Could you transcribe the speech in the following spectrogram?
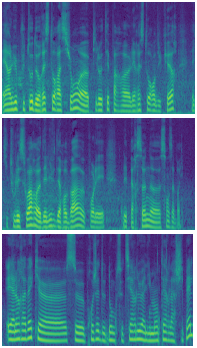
Et un lieu plutôt de restauration piloté par les restaurants du cœur et qui tous les soirs euh, des livres, des repas euh, pour les, personnes euh, sans abri. Et alors avec ce projet de donc ce tiers-lieu alimentaire l'archipel,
